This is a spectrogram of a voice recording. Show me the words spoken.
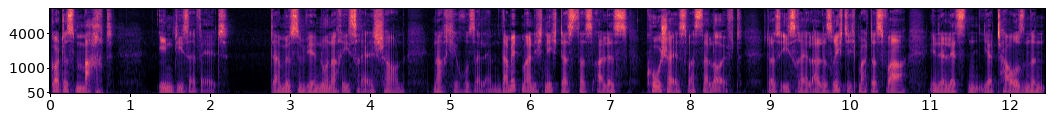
Gottes Macht in dieser Welt. Da müssen wir nur nach Israel schauen, nach Jerusalem. Damit meine ich nicht, dass das alles koscher ist, was da läuft, dass Israel alles richtig macht. Das war in den letzten Jahrtausenden,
